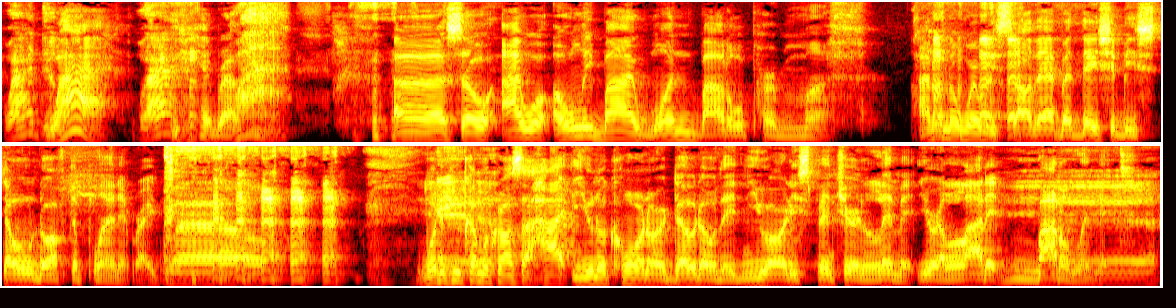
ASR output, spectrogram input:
Why do? Why? Why? Okay, bro. Why? uh, so I will only buy one bottle per month. I don't know where we saw that, but they should be stoned off the planet right now. Wow. What if you come across a hot unicorn or dodo that you already spent your limit, your allotted bottle limit? Yeah.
